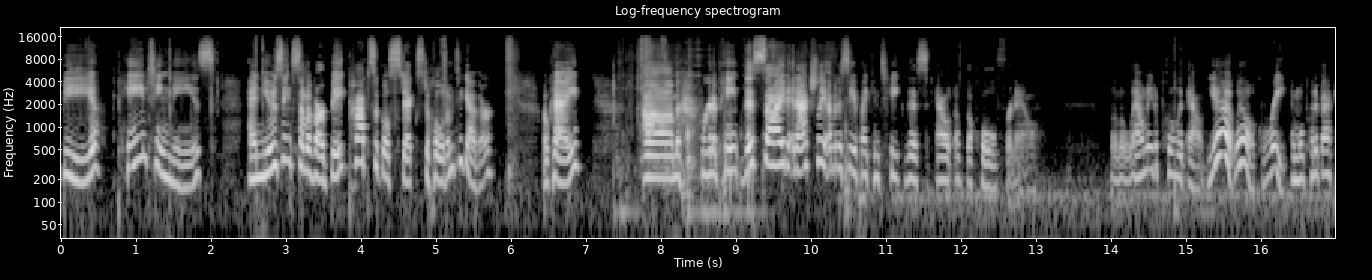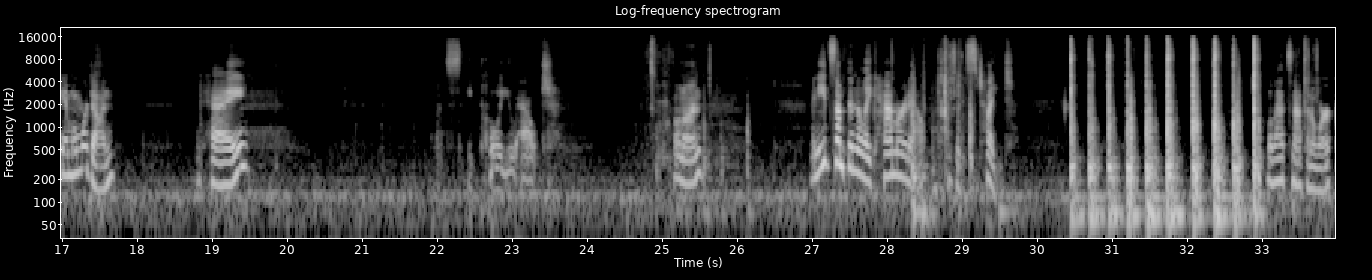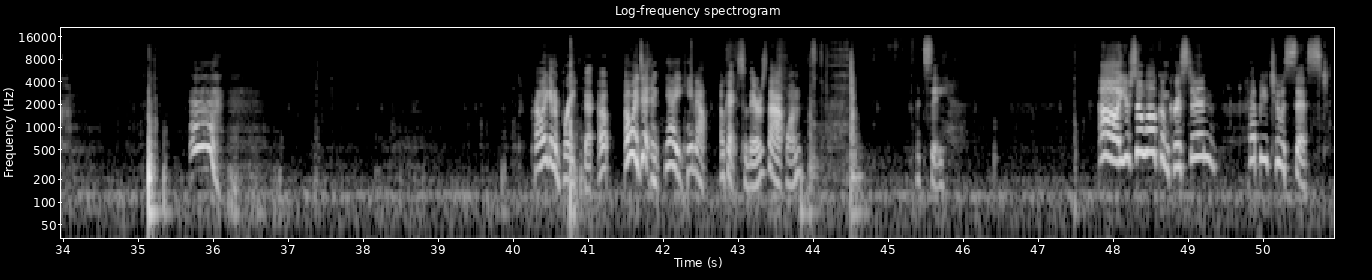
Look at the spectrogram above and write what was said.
be painting these and using some of our big popsicle sticks to hold them together. Okay. Um, we're going to paint this side and actually I'm going to see if I can take this out of the hole for now. Will allow me to pull it out? Yeah, it will. Great. And we'll put it back in when we're done. Okay. Let's see. Pull you out. Hold on. I need something to like hammer it out because it's tight. Well, that's not going to work. Mm. Probably going to break that. Oh, oh, I didn't. Yeah, he came out. Okay, so there's that one. Let's see. Oh, you're so welcome, Kristen. Happy to assist.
